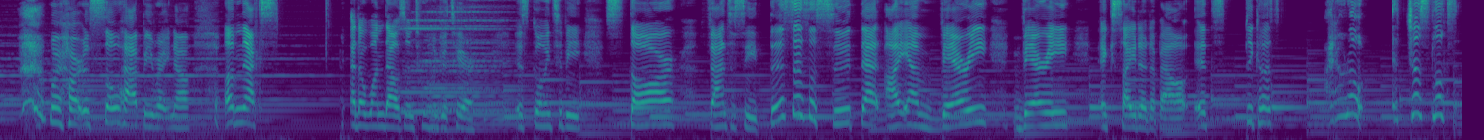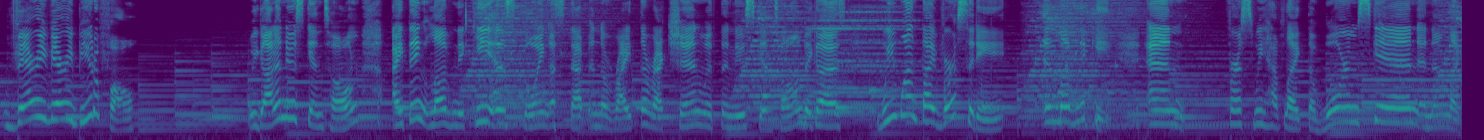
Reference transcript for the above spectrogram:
my heart is so happy right now. Up next, at a 1200 tier is going to be Star Fantasy. This is a suit that I am very, very excited about. It's because, I don't know, it just looks very, very beautiful. We got a new skin tone. I think Love Nikki is going a step in the right direction with the new skin tone because we want diversity in Love Nikki. And first we have like the warm skin and then like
